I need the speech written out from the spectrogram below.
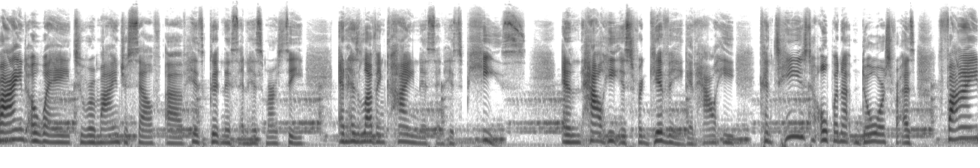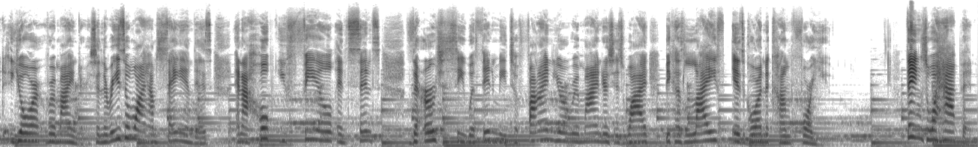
Find a way to remind yourself of His goodness and His mercy and His loving kindness and His peace and how He is forgiving and how He continues to open up doors for us. Find your reminders. And the reason why I'm saying this, and I hope you feel and sense the urgency within me to find your reminders, is why? Because life is going to come for you. Things will happen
